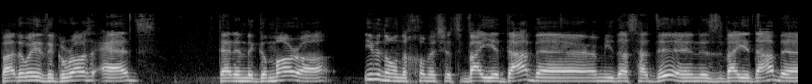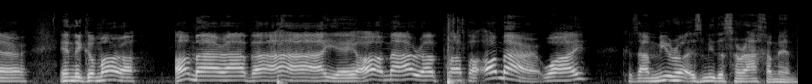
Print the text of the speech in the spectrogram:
By the way, the Gemara adds that in the Gemara, even though in the Chumash it's Vayedaber, Midas Hadin is Vayedaber, in the Gemara, Omar Abaye, Omar of Papa, Omar. Why? Because Amira is Midas Harachamim.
